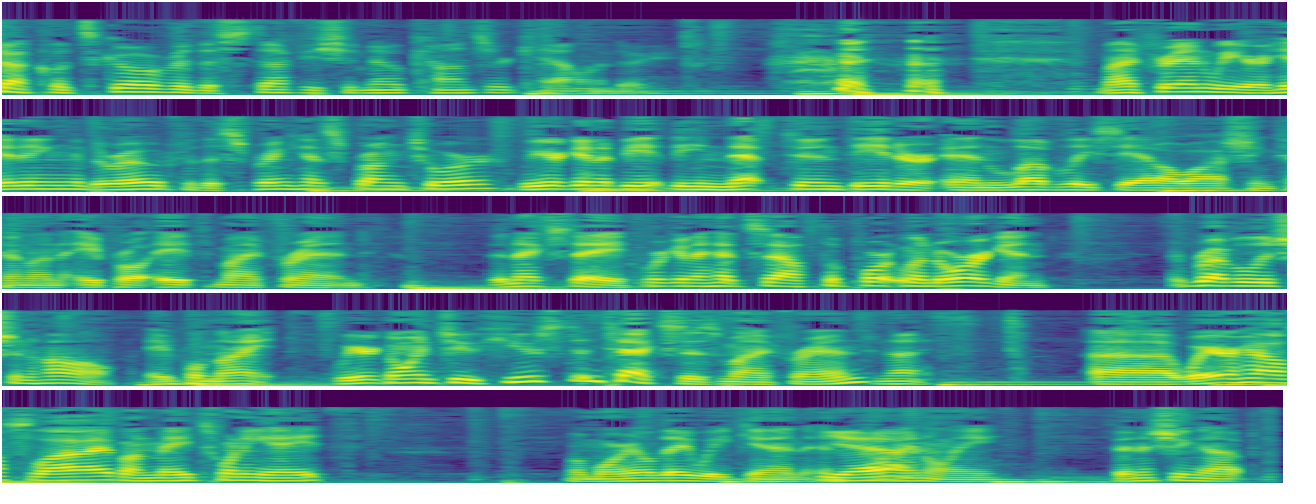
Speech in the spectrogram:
Chuck, let's go over the stuff you should know concert calendar. My friend, we are hitting the road for the Spring Has Sprung tour. We are going to be at the Neptune Theater in lovely Seattle, Washington on April 8th, my friend. The next day, we're going to head south to Portland, Oregon at Revolution Hall, April 9th. We are going to Houston, Texas, my friend. Nice. Uh, Warehouse Live on May 28th, Memorial Day weekend. And Yeah. finally, finishing up,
